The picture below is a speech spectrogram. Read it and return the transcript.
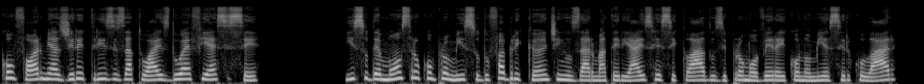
conforme as diretrizes atuais do FSC. Isso demonstra o compromisso do fabricante em usar materiais reciclados e promover a economia circular,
